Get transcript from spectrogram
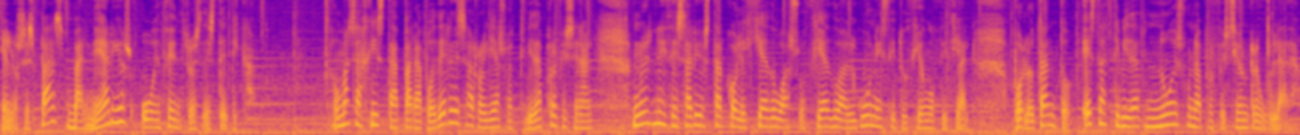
en los spas, balnearios o en centros de estética. Un masajista, para poder desarrollar su actividad profesional, no es necesario estar colegiado o asociado a alguna institución oficial. Por lo tanto, esta actividad no es una profesión regulada.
